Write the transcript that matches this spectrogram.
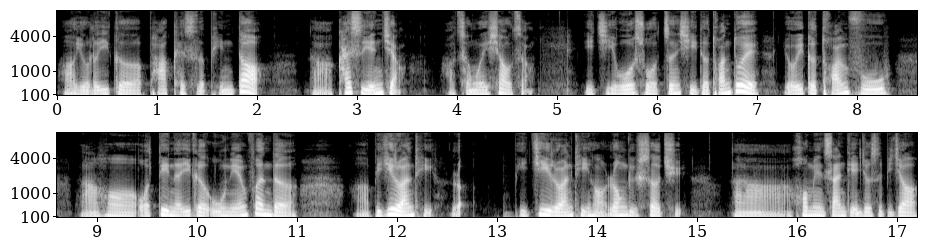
啊，有了一个 Podcast 的频道啊，开始演讲啊，成为校长，以及我所珍惜的团队有一个团服。然后我订了一个五年份的啊笔记软体，笔记软体哈，龙旅社区啊，后面三点就是比较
